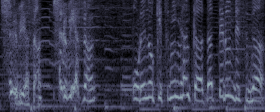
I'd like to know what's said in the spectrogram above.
シルビアさんシルビアさん俺のケツになんか当たってるんですが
